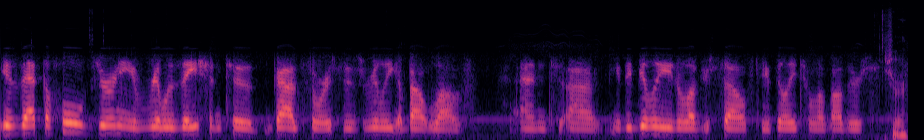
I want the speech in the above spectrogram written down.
is that the whole journey of realization to God's source is really about love and uh, the ability to love yourself, the ability to love others. Sure.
